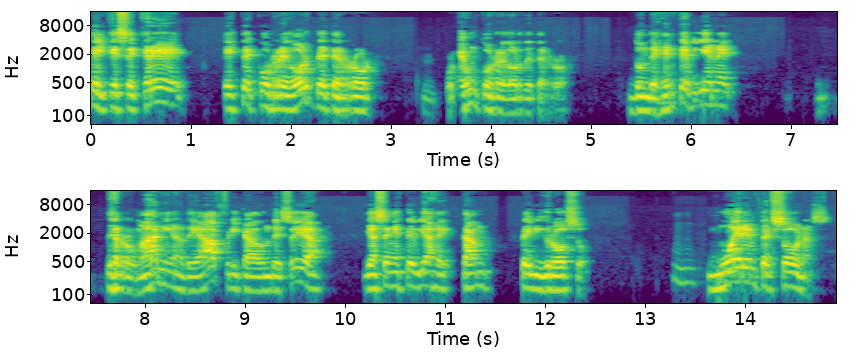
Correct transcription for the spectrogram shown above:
el que se cree este corredor de terror, porque es un corredor de terror, donde gente viene de Romania, de África, donde sea, y hacen este viaje tan peligroso. Mueren personas.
